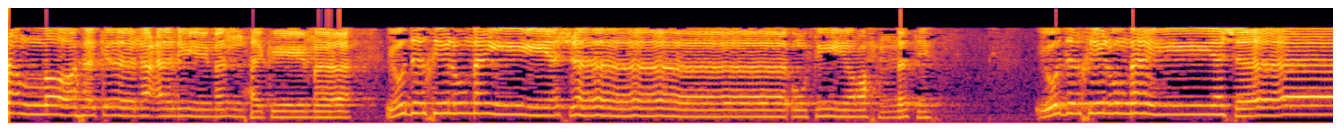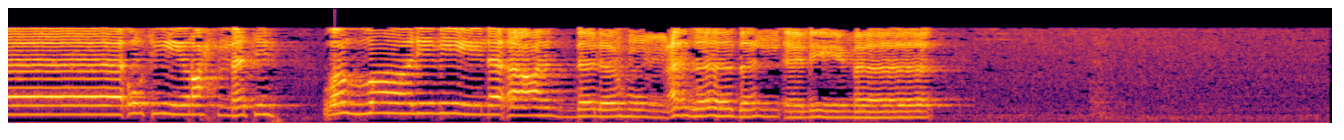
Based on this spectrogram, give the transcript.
إن الله كان عليما حكيما يدخل من يشاء في رحمته يدخل من يشاء في رحمته والظالمين أعد لهم عذابا أليما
